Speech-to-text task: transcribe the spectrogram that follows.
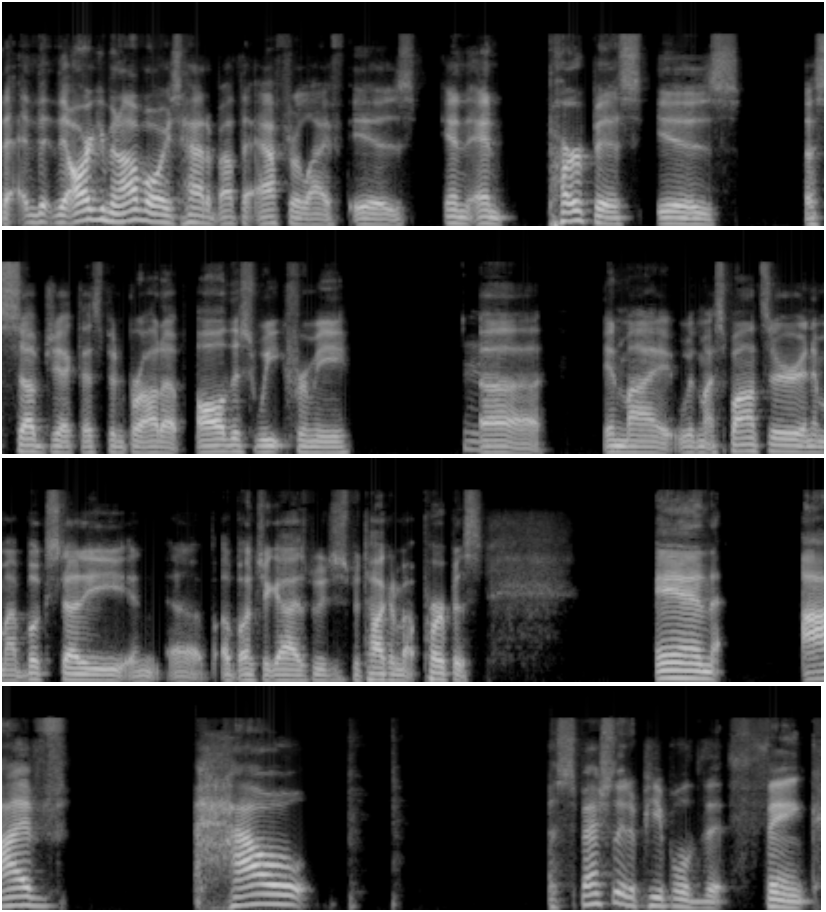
the, the, the argument i've always had about the afterlife is and and purpose is a subject that's been brought up all this week for me Hmm. uh in my with my sponsor and in my book study and uh, a bunch of guys we've just been talking about purpose and i've how especially to people that think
